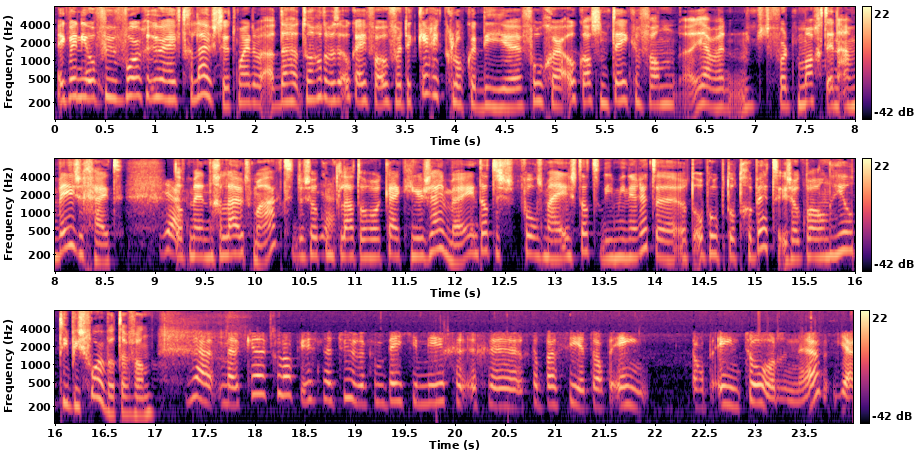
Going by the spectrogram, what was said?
Ik weet niet of u vorige uur heeft geluisterd, maar toen hadden we het ook even over de kerkklokken die eh, vroeger ook als een teken van eh, ja, voor het macht en aanwezigheid Ja. dat men geluid maakt. Dus ook om te laten horen, kijk, hier zijn wij. En dat is volgens mij is dat die minaretten, het oproep tot gebed, is ook wel een heel typisch voorbeeld daarvan. Ja, maar kerkklok is natuurlijk een beetje meer ge- ge- gebaseerd op één, op één toren, hè? Ja,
